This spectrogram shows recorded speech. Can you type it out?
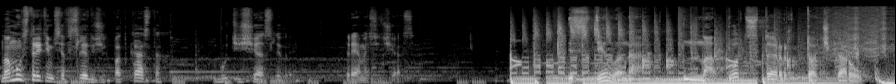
Ну а мы встретимся в следующих подкастах. Будьте счастливы прямо сейчас. Сделано на podster.ru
